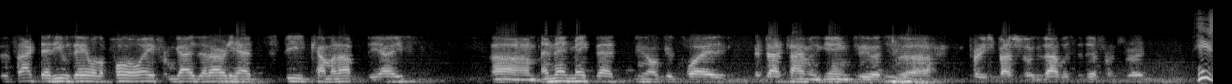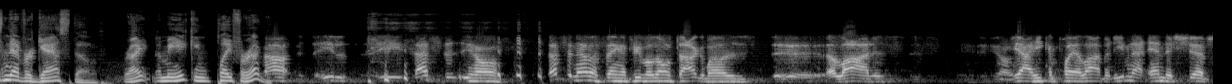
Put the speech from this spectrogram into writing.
the fact that he was able to pull away from guys that already had speed coming up the ice um, and then make that you know good play at that time of the game too. It's uh, pretty special because that was the difference, right? He's never gassed, though, right? I mean, he can play forever. Uh, he, he, that's the, you know that's another thing that people don't talk about is uh, a lot is, is you know yeah he can play a lot, but even at end of shifts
